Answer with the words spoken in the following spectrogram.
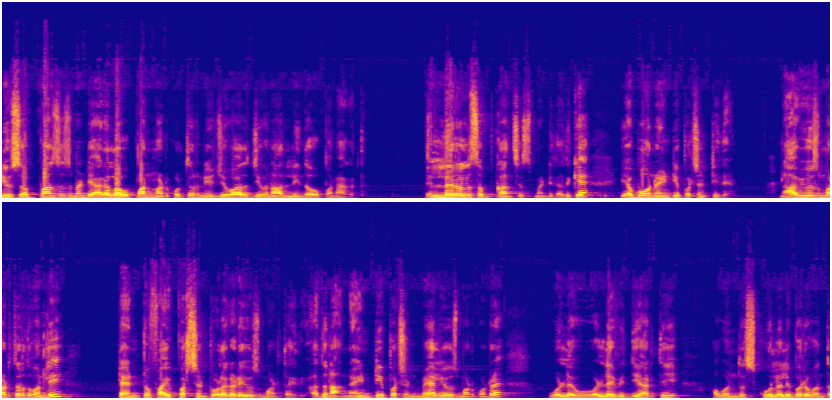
ನೀವು ಸಬ್ ಕಾನ್ಷಿಯಸ್ ಮೈಂಡ್ ಯಾರೆಲ್ಲ ಓಪನ್ ಮಾಡ್ಕೊಳ್ತೀರೋ ನಿಜವಾದ ಜೀವನ ಅಲ್ಲಿಂದ ಓಪನ್ ಆಗುತ್ತೆ. ಎಲ್ಲರಲ್ಲೂ ಸಬ್ ಕಾನ್ಷಿಯಸ್ ಮೈಂಡ್ ಇದೆ. ಅದಕ್ಕೆ ಎಬೋ ನೈಂಟಿ ಪರ್ಸೆಂಟ್ ಇದೆ. ನಾವು ಯೂಸ್ ಮಾಡ್ತಾ ಇರೋದು only ten to five percent ಒಳಗಡೆ ಯೂಸ್ ಮಾಡ್ತಾ ಇದ್ವಿ. ಅದನ್ನು ನೈಂಟಿ ಪರ್ಸೆಂಟ್ ಮೇಲೆ ಯೂಸ್ ಮಾಡಿಕೊಂಡ್ರೆ ಒಳ್ಳೆ ಒಳ್ಳೆ ವಿದ್ಯಾರ್ಥಿ, ಆ ಒಂದು ಸ್ಕೂಲಲ್ಲಿ ಬರುವಂಥ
